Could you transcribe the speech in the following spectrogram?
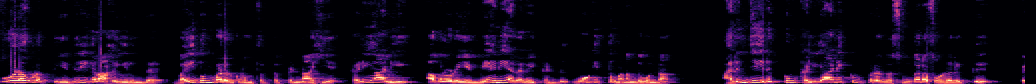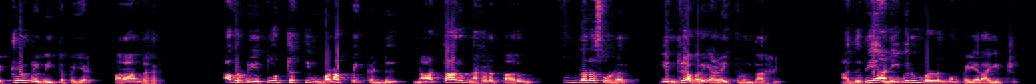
சோழகுலத்து எதிரிகளாக இருந்த வைதும்பரர் வம்சத்து பெண்ணாகிய கல்யாணியை அவளுடைய மேனி அழகைக் கண்டு மோகித்து மணந்து கொண்டார் அறிஞ்சயருக்கும் கல்யாணிக்கும் பிறந்த சுந்தர சோழருக்கு பெற்றோர்கள் வைத்த பெயர் பராந்தகர். அவருடைய தோற்றத்தின் வனப்பைக் கண்டு நாட்டாரும் நகரத்தாரும் சுந்தர சோழர் என்று அவரை அழைத்து வந்தார்கள். அதுவே அனைவரும் வழங்கும் பெயராயிற்று.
